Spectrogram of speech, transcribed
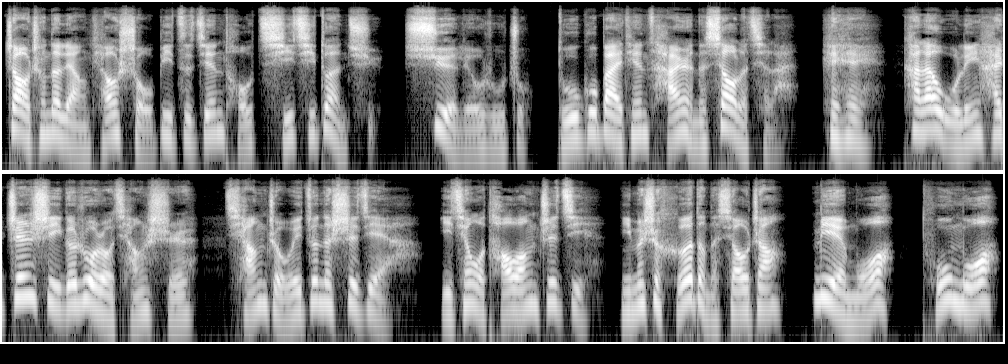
赵成的两条手臂自肩头齐齐断去，血流如注。独孤拜天残忍的笑了起来，嘿嘿，看来武林还真是一个弱肉强食、强者为尊的世界啊！以前我逃亡之际，你们是何等的嚣张，灭魔、屠魔、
